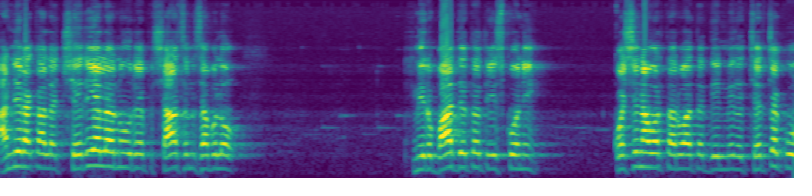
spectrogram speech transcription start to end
అన్ని రకాల చర్యలను రేపు శాసనసభలో మీరు బాధ్యత తీసుకొని క్వశ్చన్ అవర్ తర్వాత దీని మీద చర్చకు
